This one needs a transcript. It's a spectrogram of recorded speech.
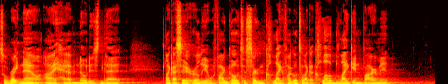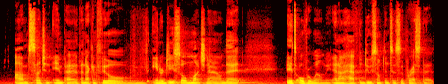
So right now, I have noticed that, like I said earlier, if I go to certain, like if I go to like a club-like environment, I'm such an empath and I can feel energy so much now that it's overwhelming and I have to do something to suppress that.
